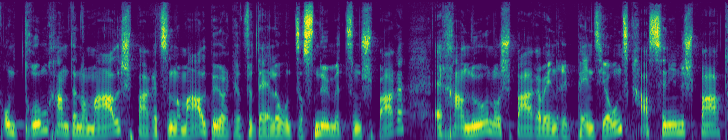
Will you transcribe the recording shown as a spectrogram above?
und darum kann der Normalsparer, jetzt ein Normalbürger, für den lohnt es nicht mehr zum Sparen. Er kann nur noch sparen, wenn er in Pensionskassen spart.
